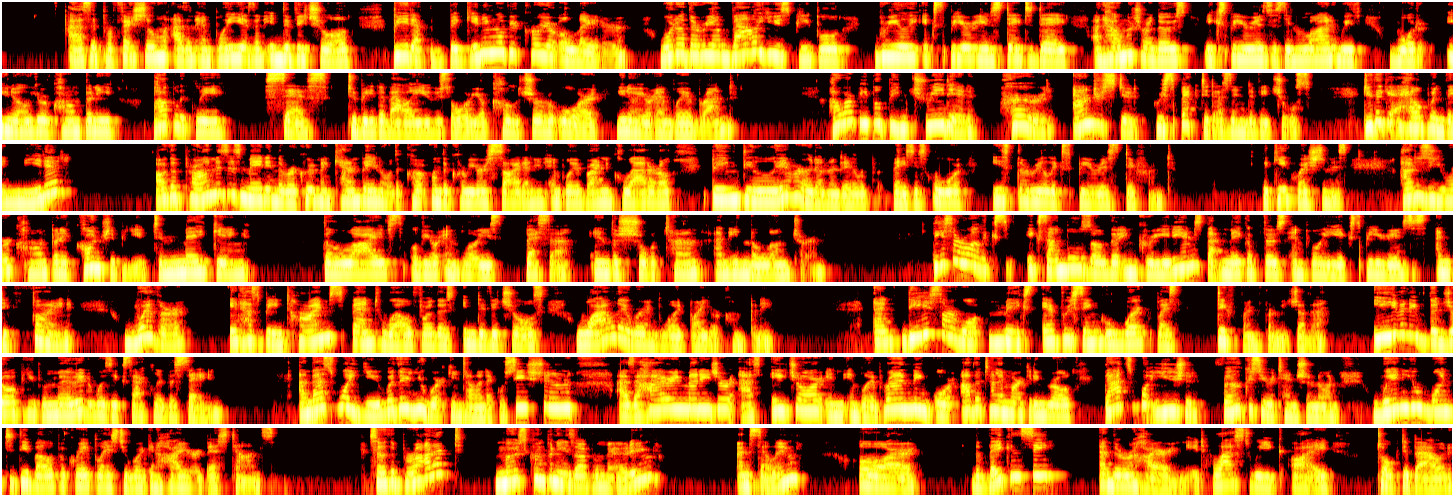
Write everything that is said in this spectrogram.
as a professional, as an employee, as an individual, be it at the beginning of your career or later. What are the real values people really experience day to day and how much are those experiences in line with what you know your company publicly says to be the values or your culture or you know your employer brand? How are people being treated heard understood respected as individuals? Do they get help when they need it are the promises made in the recruitment campaign or the on the career side and in employer branding collateral being delivered on a daily basis, or is the real experience different? The key question is how does your company contribute to making the lives of your employees better in the short term and in the long term? These are all ex- examples of the ingredients that make up those employee experiences and define whether it has been time spent well for those individuals while they were employed by your company. And these are what makes every single workplace different from each other, even if the job you promoted was exactly the same. And that's why you, whether you work in talent acquisition, as a hiring manager, as HR in employer branding, or other talent marketing role, that's what you should focus your attention on when you want to develop a great place to work and hire your best talents. So the product most companies are promoting and selling are the vacancy and the hiring need. Last week I talked about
